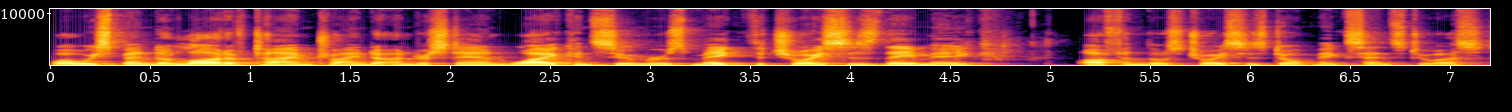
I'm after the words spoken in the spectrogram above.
While we spend a lot of time trying to understand why consumers make the choices they make, often those choices don't make sense to us.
